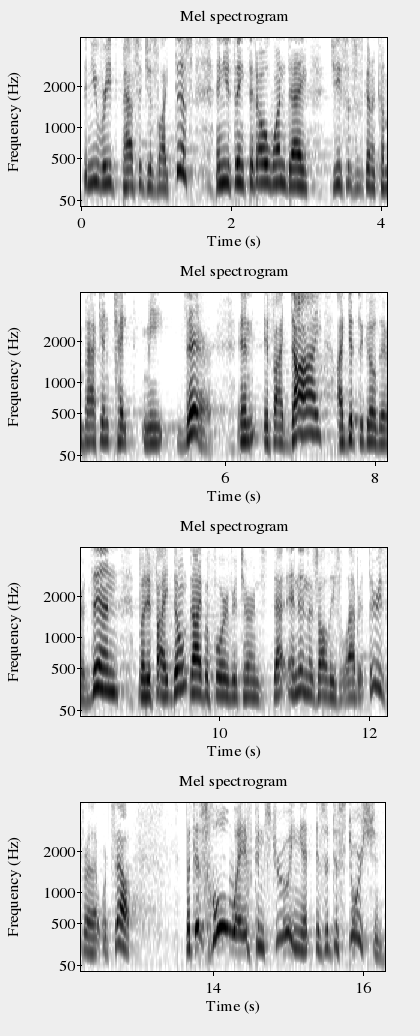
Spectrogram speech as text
then you read passages like this and you think that, oh, one day Jesus is going to come back and take me there. And if I die, I get to go there then. But if I don't die before he returns, that, and then there's all these elaborate theories for how that works out. But this whole way of construing it is a distortion.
